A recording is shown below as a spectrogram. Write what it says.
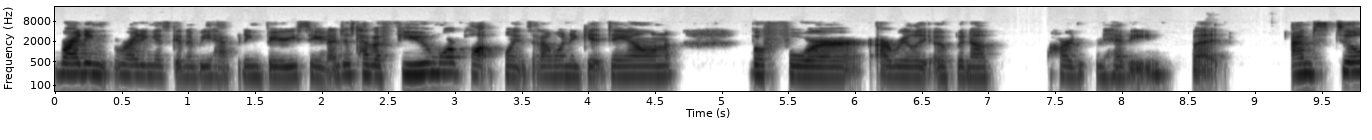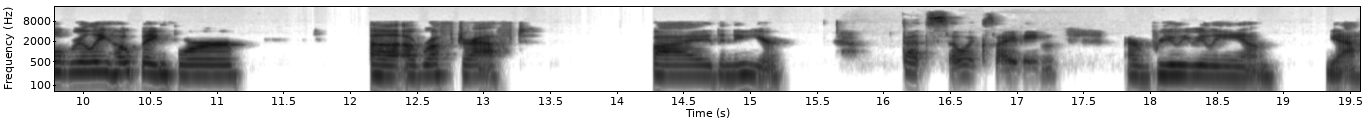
writing, writing is going to be happening very soon. I just have a few more plot points that I want to get down before I really open up hard and heavy. But I'm still really hoping for uh, a rough draft by the new year. That's so exciting. I really, really am. Yeah.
